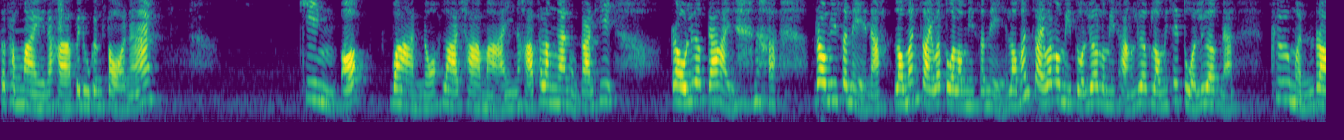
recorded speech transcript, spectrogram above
จะทำไมนะคะ ไปดูกันต่อนะ King of วานเนาะราชาไม้นะคะ พลังงานของการที่เราเลือกได้นะคะ เรามีเสน่ห์นะ เรามั่นใจว่าตัวเรามีเสน่ห์เรามั่นใจว่าเรามีตัวเลือกเรามีทางเลือก เราไม่ใช่ตัวเลือกนะ คือเหมือนเรา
